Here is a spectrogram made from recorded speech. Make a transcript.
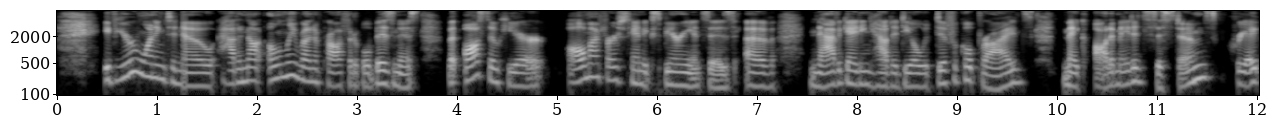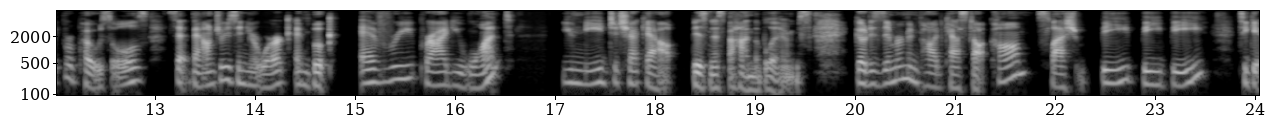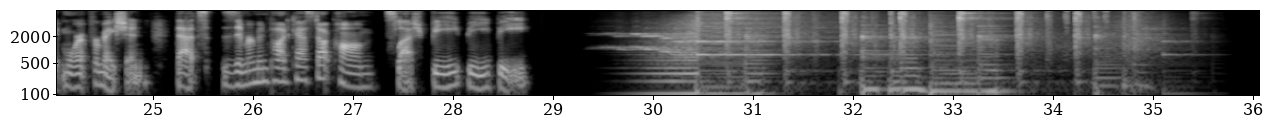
If you're wanting to know how to not only run a profitable business, but also hear all my firsthand experiences of navigating how to deal with difficult brides, make automated systems, create proposals, set boundaries in your work, and book every bride you want, you need to check out Business Behind the Blooms. Go to zimmermanpodcast.com slash BBB to get more information. That's zimmermanpodcast.com slash BBB.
